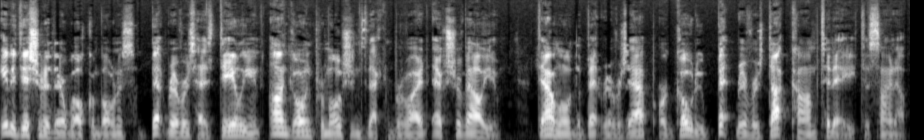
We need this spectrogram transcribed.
In addition to their welcome bonus, Bet Rivers has daily and ongoing promotions that can provide extra value. Download the Bet Rivers app or go to betrivers.com today to sign up.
